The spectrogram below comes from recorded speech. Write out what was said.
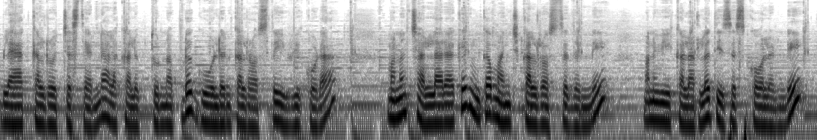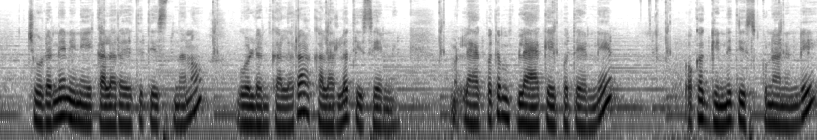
బ్లాక్ కలర్ వచ్చేస్తాయండి. అలా కలుపుతున్నప్పుడు గోల్డెన్ కలర్ వస్తాయి ఇవి కూడా. మనం చల్లారాక ఇంకా మంచి కలర్ వస్తుందండి. మనం ఈ కలర్లో తీసేసుకోవాలండి. చూడండి నేను ఏ కలర్ అయితే తీస్తున్నానో గోల్డెన్ కలర్ ఆ కలర్లో తీసేయండి. లేకపోతే బ్లాక్ అయిపోతాయండి. ఒక గిన్నె తీసుకున్నానండి.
